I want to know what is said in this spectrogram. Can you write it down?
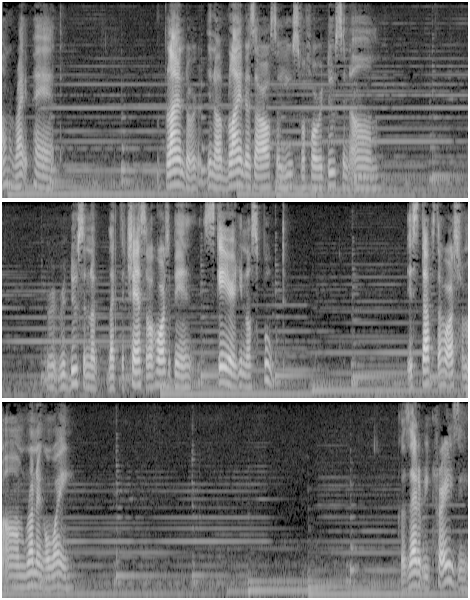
on the right path. Blinder, you know, blinders are also useful for reducing um re- reducing the, like the chance of a horse being scared, you know, spooked. It stops the horse from um running away. Because that'd be crazy.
